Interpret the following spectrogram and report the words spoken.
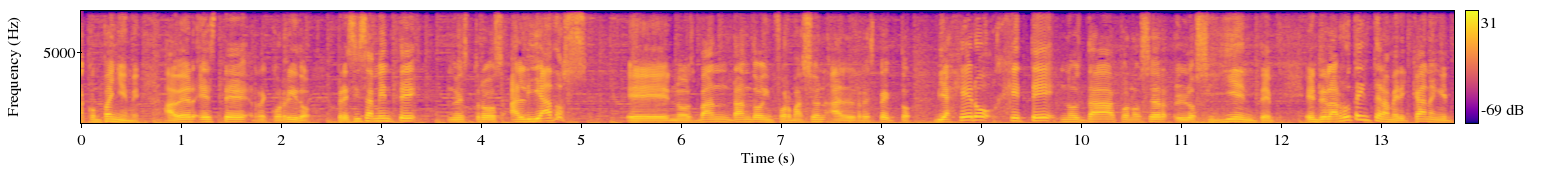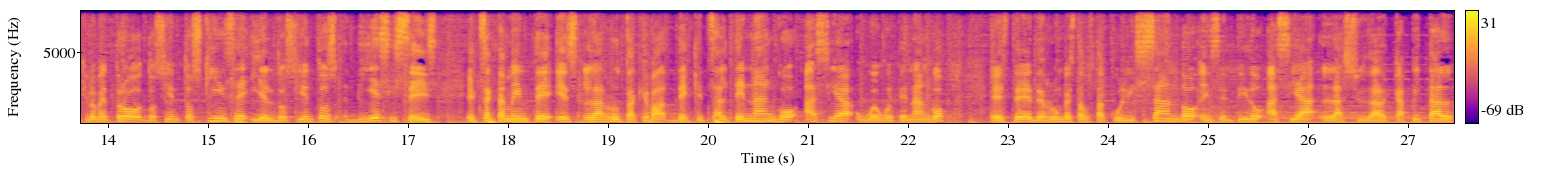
Acompáñenme a ver este recorrido. Precisamente nuestros aliados eh, nos van dando información al respecto. Viajero GT nos da a conocer lo siguiente. Entre la ruta interamericana en el kilómetro 215 y el 216, exactamente es la ruta que va de Quetzaltenango hacia Huehuetenango. Este derrumbe está obstaculizando en sentido hacia la ciudad capital.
